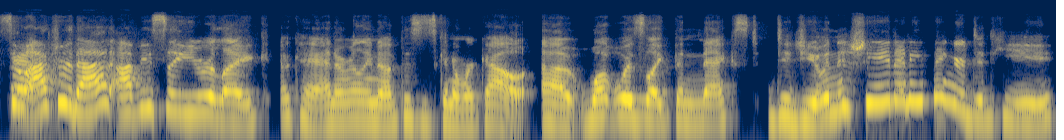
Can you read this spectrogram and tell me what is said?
So yeah. after that, obviously you were like, okay, I don't really know if this is gonna work out. Uh, what was like the next? Did you initiate anything, or did he?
